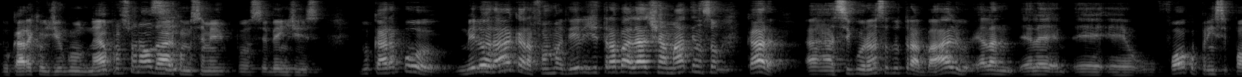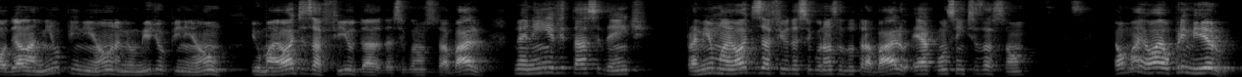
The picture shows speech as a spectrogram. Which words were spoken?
do cara que eu digo, né, o profissional da Sim. área, como você, você bem disse. Do cara, pô, melhorar, cara, a forma dele de trabalhar, de chamar atenção. Cara, a, a segurança do trabalho, ela, ela é, é- é o foco principal dela, na minha opinião, na minha humilde opinião, e o maior desafio da, da segurança do trabalho não é nem evitar acidente. Para mim, o maior desafio da segurança do trabalho é a conscientização. É o maior, é o primeiro.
